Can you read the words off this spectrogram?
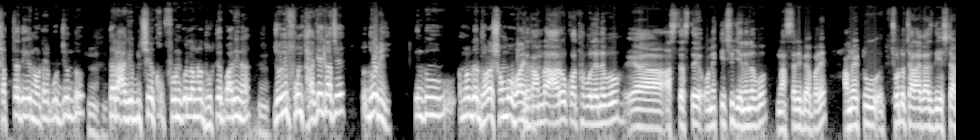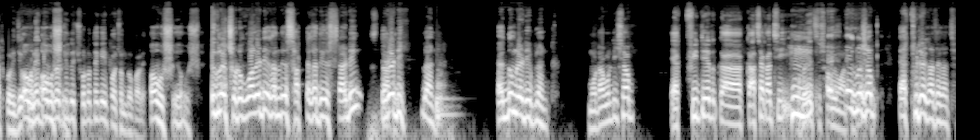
সাতটা থেকে নটার পর্যন্ত। তার আগে পিছিয়ে ফোন করলে আমরা ধরতে পারি না। যদি ফোন থাকে কাছে তো ধরি। কিন্তু আমাদের ধরা সম্ভব হয় না। আমরা আরও কথা বলে নেব আস্তে আস্তে অনেক কিছু জেনে নেব নার্সারির ব্যাপারে। আমরা একটু ছোট চারা গাছ দিয়ে স্টার্ট করি যে অনেক অবশ্যই। কিন্তু ছোট থেকেই পছন্দ করে। অবশ্যই অবশ্যই। এগুলো ছোট কোয়ালিটি এখান থেকে ষাট টাকা থেকে স্টার্টিং রেডি প্ল্যান্ট একদম রেডি প্ল্যান্ট মোটামুটি সব এক ফিটের কাছাকাছি হয়েছে সবে এগুলো সব এক ফিটের কাছাকাছি।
